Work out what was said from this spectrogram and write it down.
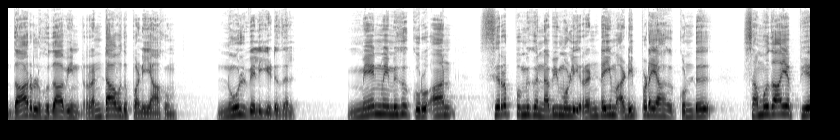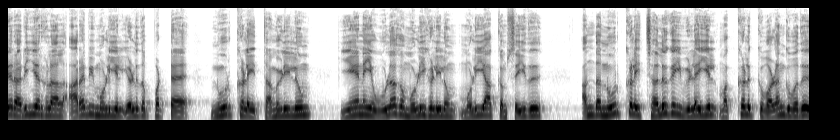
தாருல் ஹுதாவின் இரண்டாவது பணியாகும். நூல் வெளியிடுதல். மேன்மைமிகு குர்ஆன் சிறப்புமிகு நபிமொழி ரெண்டையும் அடிப்படையாக கொண்டு சமுதாய பேரறிஞர்களால் அரபி மொழியில் எழுதப்பட்ட நூற்களை தமிழிலும் ஏனைய உலக மொழிகளிலும் மொழியாக்கம் செய்து அந்த நூற்களை சலுகை விலையில் மக்களுக்கு வழங்குவது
